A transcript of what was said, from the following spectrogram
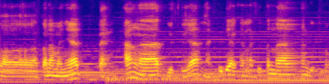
uh, apa namanya teh hangat gitu ya nanti dia akan lebih tenang gitu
